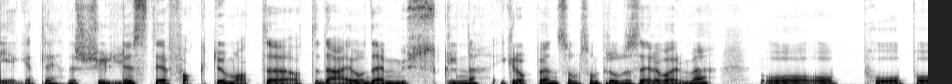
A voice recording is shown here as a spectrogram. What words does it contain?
egentlig. Det skyldes det faktum at, at det er jo det er musklene i kroppen som, som produserer varme. Og, og på, på,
